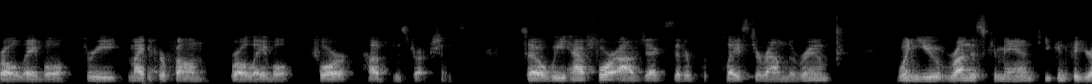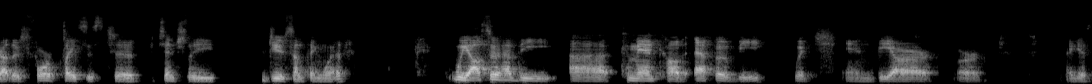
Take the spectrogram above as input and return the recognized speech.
role label, three, microphone, role label, four, hubs instructions. So we have four objects that are placed around the room. When you run this command, you can figure out there's four places to potentially do something with. We also have the uh, command called FOV, which in VR or I guess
